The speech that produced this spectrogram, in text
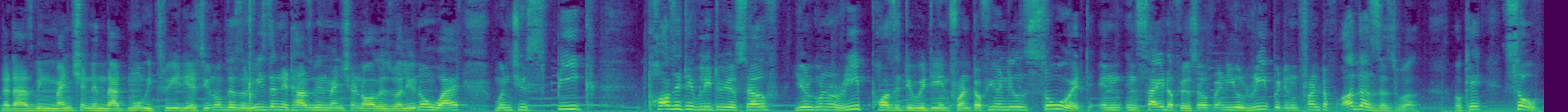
that has been mentioned in that movie three idiots. You know there's a reason it has been mentioned all is well. You know why? Once you speak positively to yourself you're going to reap positivity in front of you and you'll sow it in inside of yourself and you'll reap it in front of others as well. Okay? So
